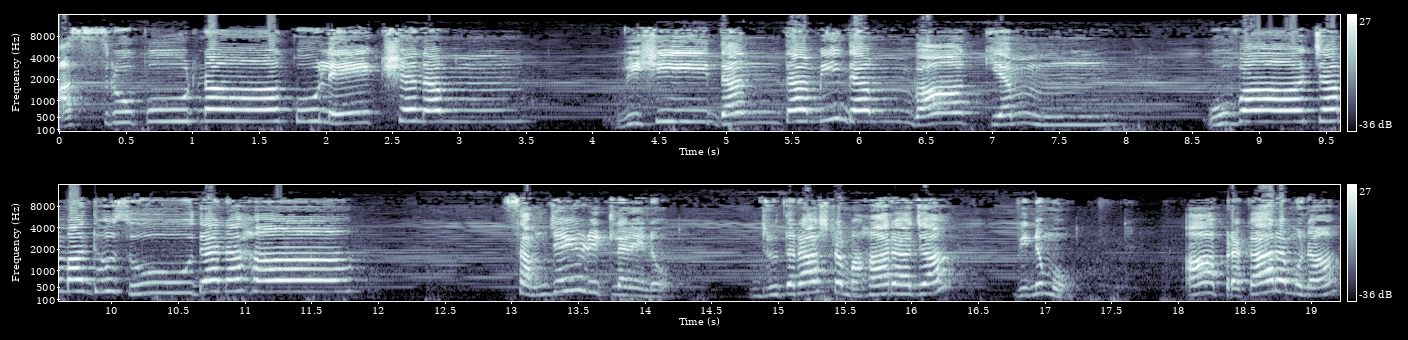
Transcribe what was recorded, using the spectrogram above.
అశ్రుపూర్ణాకులేక్షణం విషీదంతమిదం వాక్యం ఉవాచ మధుసూదన సంజయుడిట్ల నేను ధృతరాష్ట్ర మహారాజా వినుము. ఆ ప్రకారమున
